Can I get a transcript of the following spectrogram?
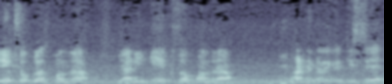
100 प्लस 15 यानी 115 विभाजन करेंगे किससे?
